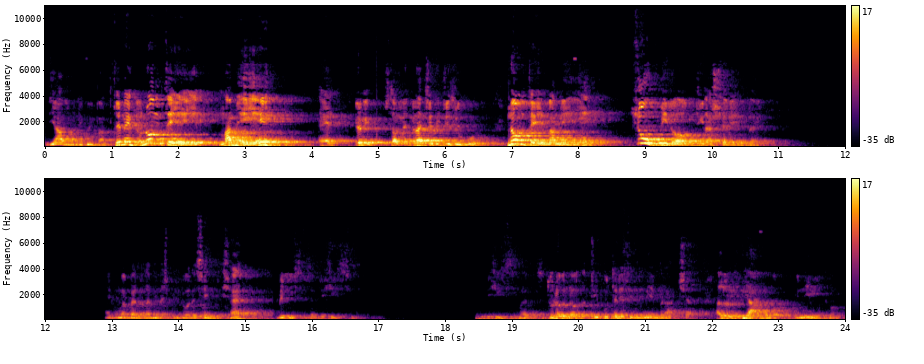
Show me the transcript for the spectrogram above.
il diavolo di cui parlo, temendo non te, ma me, eh, io sto nelle braccia di Gesù, non te, ma me, subito ti lascerebbe. E eh, com'è bella la vita spirituale semplice, eh? Bellissima, semplicissima. Semplicissima. Se tu lo, lo, ti butteresti nelle mie braccia, allora il diavolo, il nemico,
